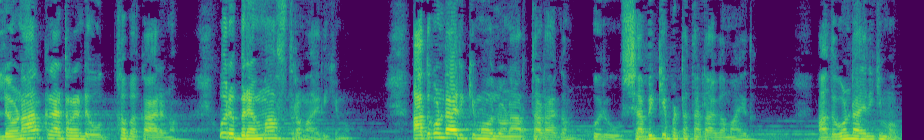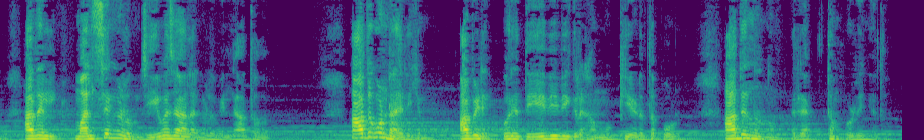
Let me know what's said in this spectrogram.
ലൊണാർ ക്രാറ്ററിന്റെ ഉദ്ഭവ കാരണം ഒരു ബ്രഹ്മാസ്ത്രമായിരിക്കുമോ? അതുകൊണ്ടായിരിക്കുമോ ലൊണാർ തടാകം ഒരു ശപിക്കപ്പെട്ട തടാകമായത്? അതുകൊണ്ടായിരിക്കുമോ അതിൽ മത്സ്യങ്ങളും ജീവജാലങ്ങളും ഇല്ലാത്തത്? അതുകൊണ്ടായിരിക്കുമോ അവിടെ ഒരു ദേവി വിഗ്രഹം മുക്കിയെടുത്തപ്പോൾ അതിൽ നിന്നും രക്തം പൊഴിഞ്ഞത്.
